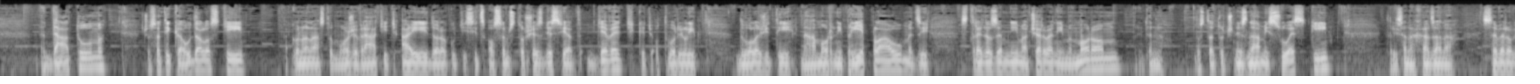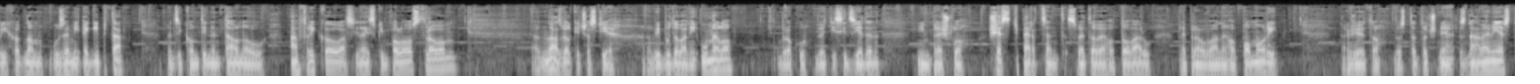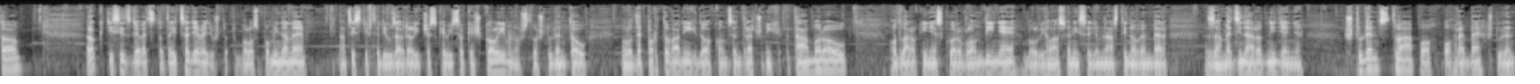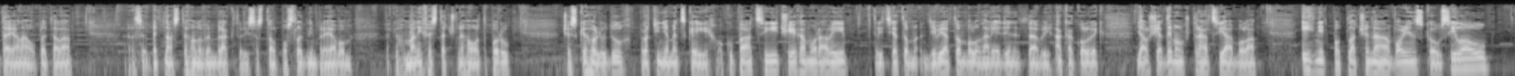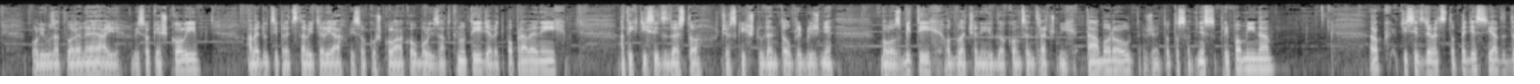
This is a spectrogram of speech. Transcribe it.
dátum. Čo sa týka udalostí, tak ono nás to môže vrátiť aj do roku 1869, keď otvorili dôležitý námorný prieplav medzi Stredozemným a Červeným morom, ten dostatočne známy Suezký, ktorý sa nachádza na severovýchodnom území Egypta medzi kontinentálnou Afrikou a Sinajským poloostrovom. No a z veľkej časti je vybudovaný umelo. V roku 2001 ním prešlo 6% svetového tovaru prepravovaného po mori. Takže je to dostatočne známe miesto. Rok 1939, už to tu bolo spomínané, nacisti vtedy uzavreli České vysoké školy, množstvo študentov bolo deportovaných do koncentračných táborov. O dva roky neskôr v Londýne bol vyhlásený 17. november za Medzinárodný deň študentstva po pohrebe študenta Jana Opletala 15. novembra, ktorý sa stal posledným prejavom takého manifestačného odporu českého ľudu proti nemeckej okupácii Čiech a Moravy. V 39. bolo nariadené, teda, aby akákoľvek ďalšia demonstrácia bola i hneď potlačená vojenskou silou. Boli uzatvorené aj vysoké školy a vedúci predstavitelia vysokoškolákov boli zatknutí, 9 popravených a tých 1200 českých študentov približne bolo zbytých, odvlečených do koncentračných táborov, takže aj toto sa dnes pripomína. Rok 1952,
